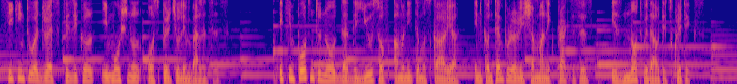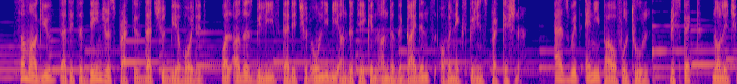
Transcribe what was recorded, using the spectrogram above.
seeking to address physical, emotional or spiritual imbalances. It's important to note that the use of Amanita muscaria in contemporary shamanic practices is not without its critics. Some argue that it's a dangerous practice that should be avoided, while others believe that it should only be undertaken under the guidance of an experienced practitioner. As with any powerful tool, respect, knowledge,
